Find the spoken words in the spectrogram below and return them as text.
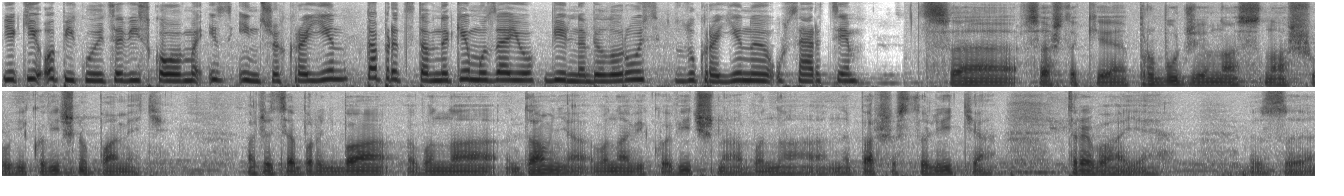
які опікуються військовими із інших країн, та представники музею Вільна Білорусь з Україною у серці. це все ж таки пробуджує в нас нашу віковічну пам'ять. Адже ця боротьба вона давня, вона віковічна, вона не перше століття триває з е,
